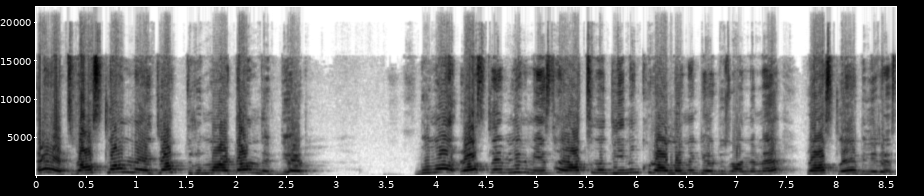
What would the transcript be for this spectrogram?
Evet, rastlanmayacak durumlardandır diyor. Bunu rastlayabilir miyiz? Hayatını dinin kurallarına göre düzenleme rastlayabiliriz.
